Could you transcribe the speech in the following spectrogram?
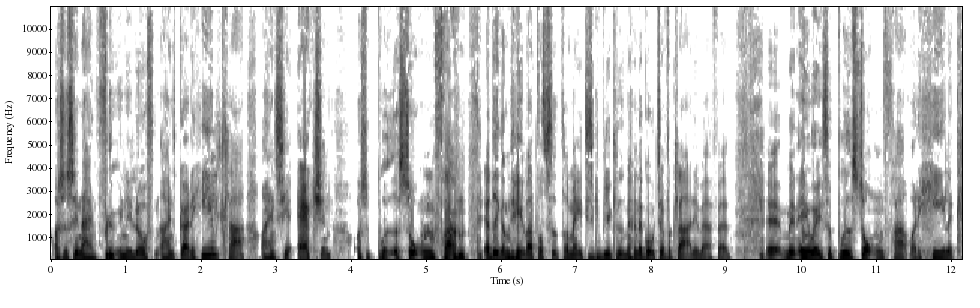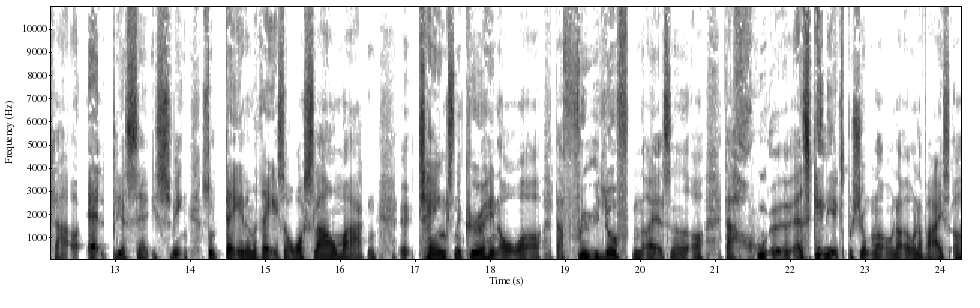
Og så sender han flyene i luften, og han gør det helt klar, og han siger action, og så bryder solen frem. Jeg ved ikke, om det helt var så dramatisk i virkeligheden, men han er god til at forklare det i hvert fald. Øh, men anyway, så bryder solen frem, og det hele er klar, og alt bliver sat i sving. Soldaterne ræser over slagmarken, øh, tanksene kører henover, og der er fly i luften og alt sådan noget, og der er øh, adskillige eksplosioner under, undervejs, og,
